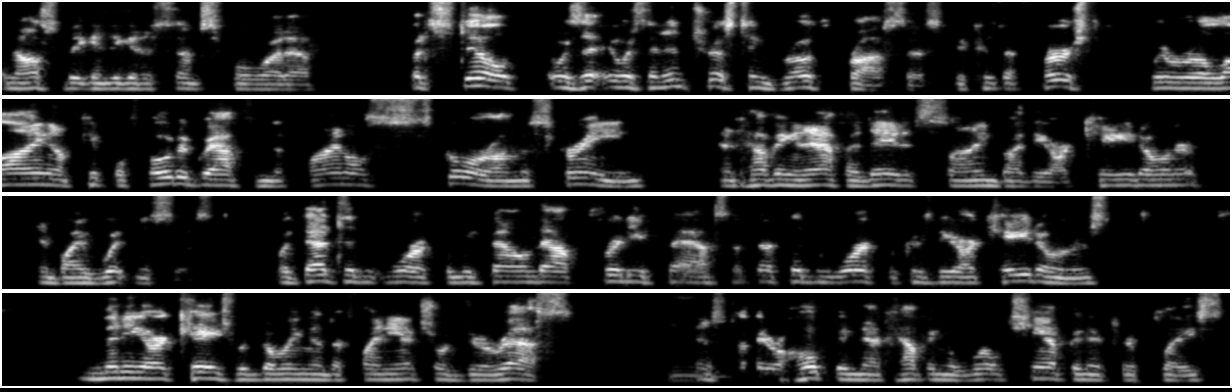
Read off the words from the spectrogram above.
and also begin to get a sense for what. But still, it was a, it was an interesting growth process because at first we were relying on people photographing the final score on the screen and having an affidavit signed by the arcade owner and by witnesses. But that didn't work, and we found out pretty fast that that didn't work because the arcade owners, many arcades were going under financial duress Mm. and so they were hoping that having a world champion at their place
